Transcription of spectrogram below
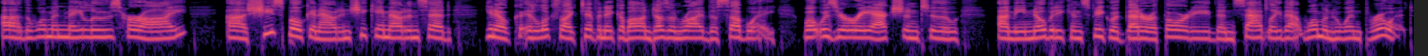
Uh, the woman may lose her eye. Uh, she's spoken out, and she came out and said, you know, it looks like Tiffany Caban doesn't ride the subway. What was your reaction to? I mean, nobody can speak with better authority than sadly that woman who went through it.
